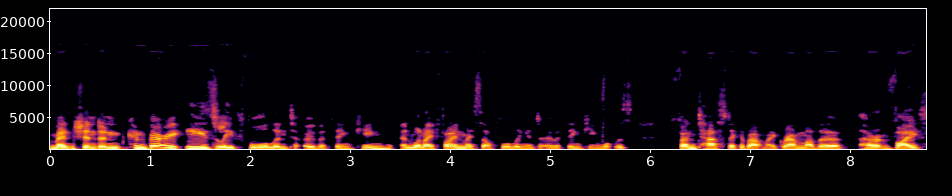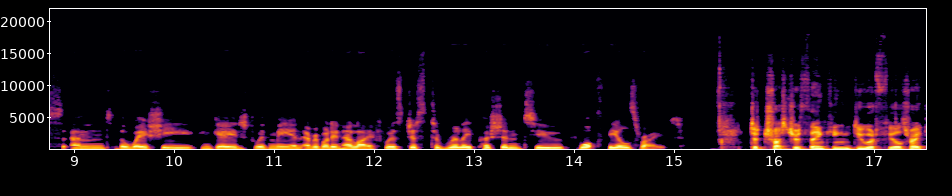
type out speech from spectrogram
mentioned, and can very easily fall into overthinking. And when I find myself falling into overthinking, what was fantastic about my grandmother, her advice and the way she engaged with me and everybody in her life was just to really push into what feels right. To trust your thinking, do what feels right.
